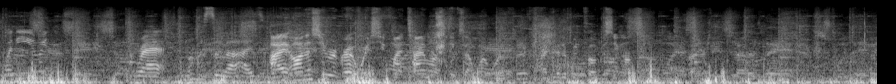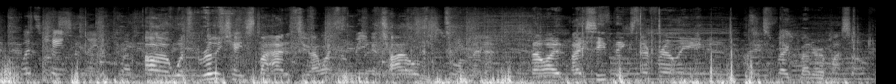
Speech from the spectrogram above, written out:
What do you regret most about high school? I honestly regret wasting my time on things that weren't worth it. I could have been focusing on something better. What's changed from 9 to 12? Uh, what's really changed is my attitude. I went from being a child to a man. Now I, I see things differently and I expect better of myself.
